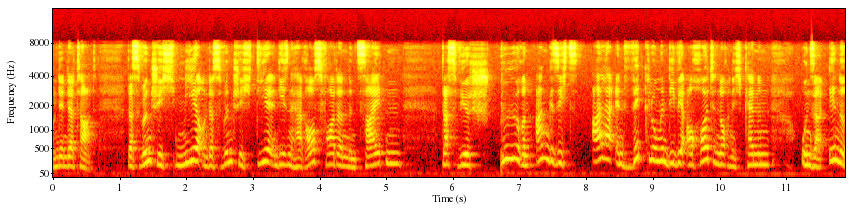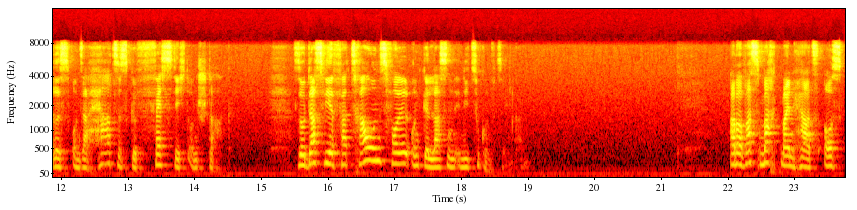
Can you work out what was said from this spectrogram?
Und in der Tat, das wünsche ich mir und das wünsche ich dir in diesen herausfordernden Zeiten, dass wir spüren angesichts aller Entwicklungen, die wir auch heute noch nicht kennen, unser Inneres, unser Herz ist gefestigt und stark, sodass wir vertrauensvoll und gelassen in die Zukunft sehen. Aber was macht mein Herz aus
